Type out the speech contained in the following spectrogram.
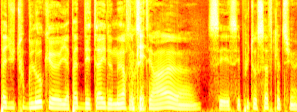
pas du tout glauque, il n'y a pas de détails de meurtre, etc. euh, c'est c'est plutôt soft là-dessus. ouais.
